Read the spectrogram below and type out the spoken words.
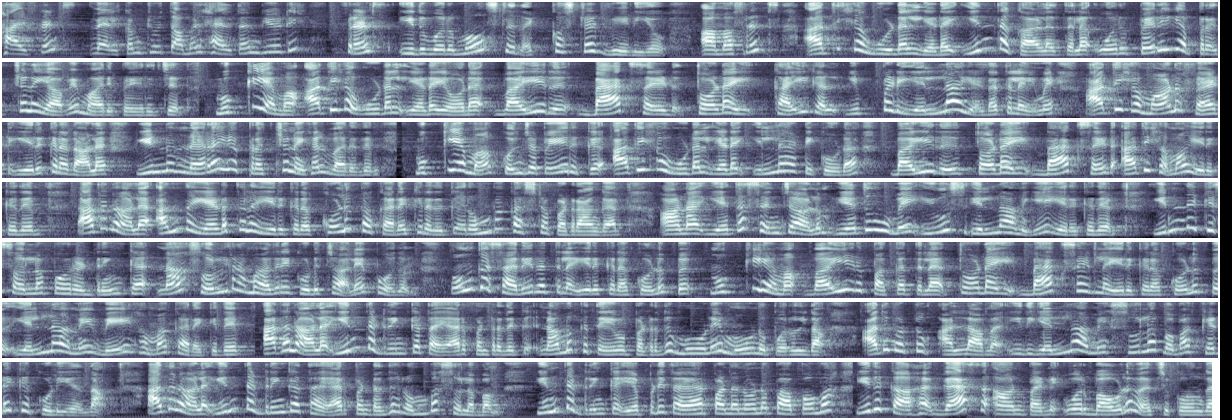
Hi friends, welcome to Tamil Health and Beauty. Friends இது ஒரு most requested video ஆமாம் friends அதிக உடல் எடை இந்த காலத்தில் ஒரு பெரிய பிரச்சனையாகவே மாறி போயிருச்சு. முக்கியமாக அதிக உடல் எடையோட வயிறு பேக் சைடு தொடை கைகள் இப்படி எல்லா இடத்துலையுமே அதிகமான ஃபேட் இருக்கிறதால இன்னும் நிறைய பிரச்சனைகள் வருது. முக்கியமாக கொஞ்சம் பேருக்கு அதிக உடல் எடை இல்லாட்டி கூட வயிறு தொடை பேக் சைடு அதிகமாக இருக்குது. அதனால் அந்த இடத்துல இருக்கிற கொழுப்பை கரைக்கிறதுக்கு ரொம்ப கஷ்டப்படுறாங்க. ஆனால் எதை செஞ்சாலும் எதுவுமே யூஸ் இல்லாமையே இருக்குது. இன்னைக்கு சொல்ல போகிற ட்ரிங்கை நான் சொல்கிற மாதிரி குடித்தாலே போதும். உங்கள் சரீரத்தில் இருக்கிற கொழுப்பு முக்கியமாக வயிறு பக்கத்தில் தொடை பேக் சைடில் இருக்கிற கொழுப்பு எல்லாமே வேகமாக கரைக்குது. அதனால் இந்த ட்ரிங்கை தயார் பண்ணுறதுக்கு நமக்கு தேவைப்படுறது மூணே மூணு பொருள் தான். அது மட்டும் அல்லாமல் இது எல்லாமே சுலபமாக கிடைக்கக்கூடியது தான் அதனால் இந்த ட்ரிங்கை தயார் பண்ணுறது ரொம்ப சுலபம். இந்த ட்ரிங்கை எப்படி தயார் பண்ணணும்னு பார்ப்போமா? இதுக்காக கேஸ் ஆன் பண்ணி ஒரு பவுலை வச்சுக்கோங்க.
